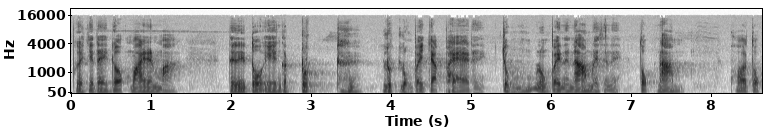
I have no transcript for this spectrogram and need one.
เพื่อจะได้ดอกไม้นั้นมา แต่นี่ตัวเองก็ตุดหลุดลงไปจากแพรเลยจุ่มลงไปในน้ำเลยทีนี้ตกน้ำพอตก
